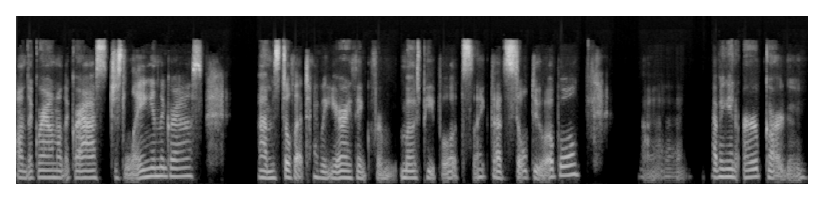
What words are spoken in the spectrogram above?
on the ground on the grass just laying in the grass. Um still that time of year i think for most people it's like that's still doable. Uh, having an herb garden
